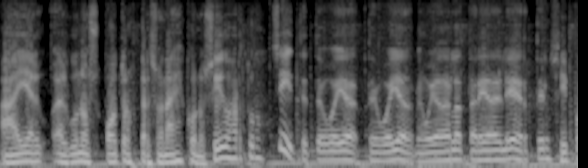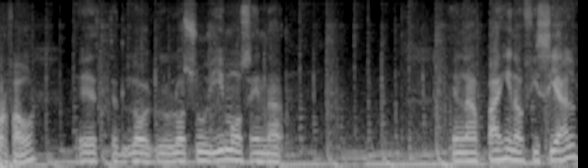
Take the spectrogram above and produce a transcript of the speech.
¿Hay algunos otros personajes conocidos, Arturo? Sí, te, voy a, te voy a, me voy a dar la tarea de leerte. Sí, por favor. Este, lo, subimos en la, en la página oficial.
